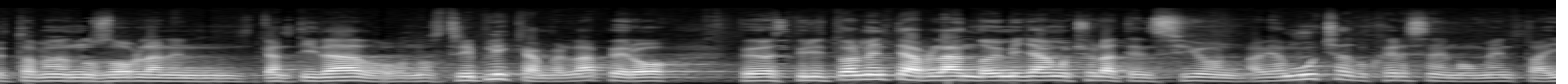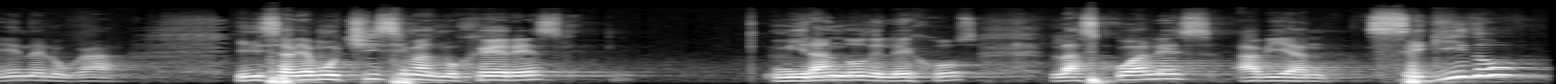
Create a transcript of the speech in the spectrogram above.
de todas maneras nos doblan en cantidad o nos triplican, ¿verdad? Pero, pero espiritualmente hablando, hoy me llama mucho la atención. Había muchas mujeres en el momento, ahí en el lugar. Y dice, había muchísimas mujeres mirando de lejos, las cuales habían seguido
